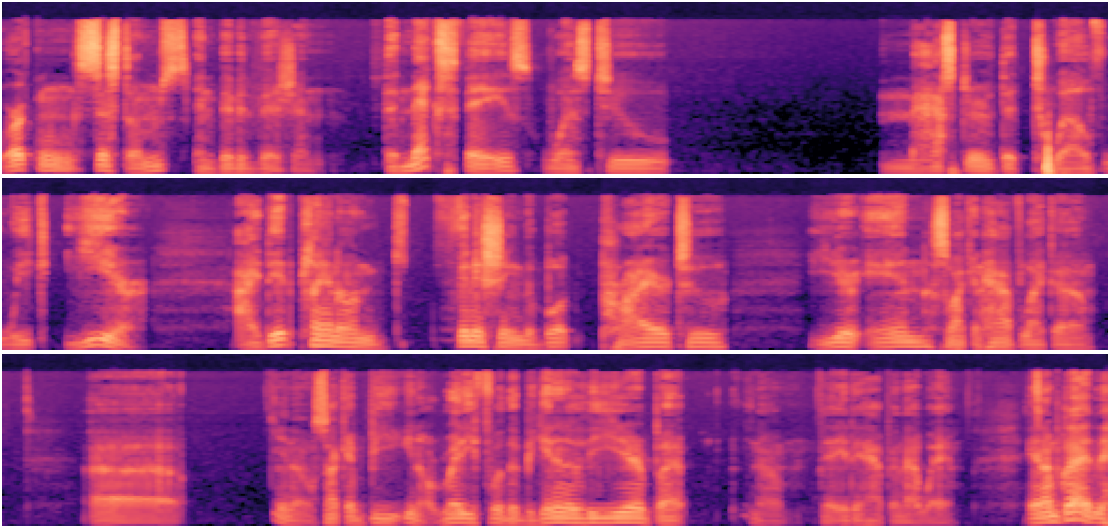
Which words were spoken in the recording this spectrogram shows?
working systems and vivid vision. The next phase was to master the 12 week year. I did plan on finishing the book prior to year end so I can have like a, uh, you know, so I can be, you know, ready for the beginning of the year, but, you know, it didn't happen that way. And I'm glad it didn't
